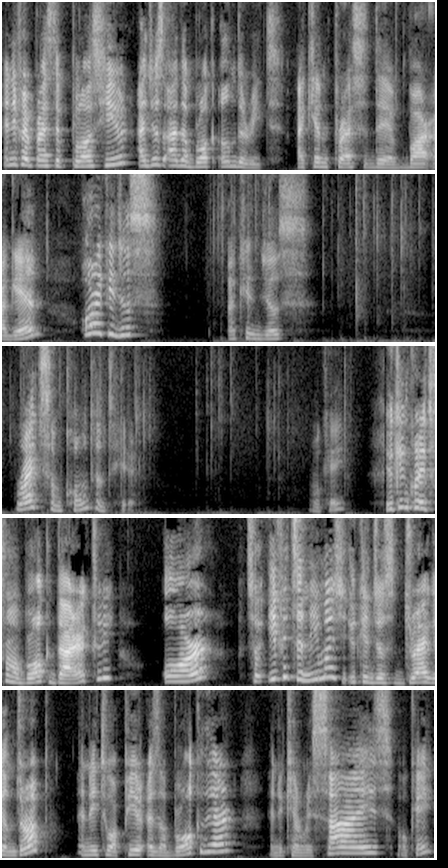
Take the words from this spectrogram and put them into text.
And if I press the plus here, I just add a block under it. I can press the bar again, or I can just, I can just write some content here. Okay. You can create from a block directly or, so if it's an image, you can just drag and drop and it will appear as a block there and you can resize, okay?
